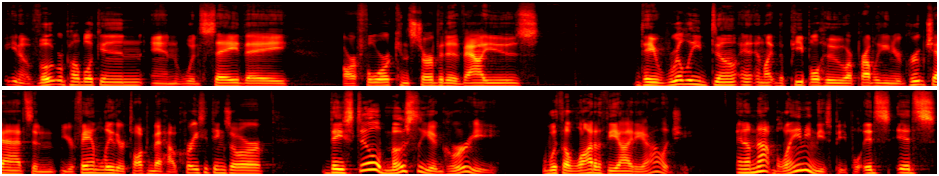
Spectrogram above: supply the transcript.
you know, vote Republican and would say they are for conservative values, they really don't. And, and like the people who are probably in your group chats and your family, they're talking about how crazy things are. They still mostly agree with a lot of the ideology. And I'm not blaming these people. It's it's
